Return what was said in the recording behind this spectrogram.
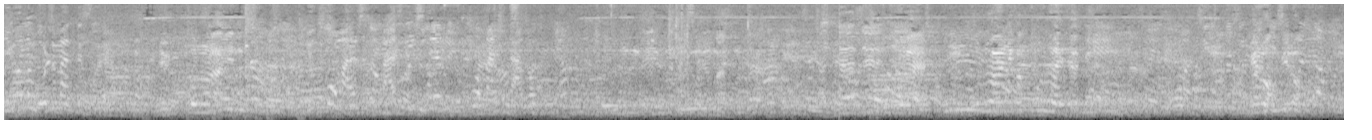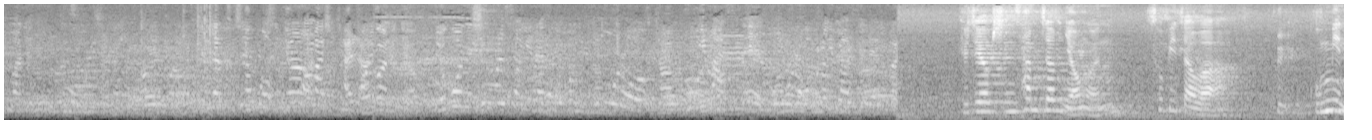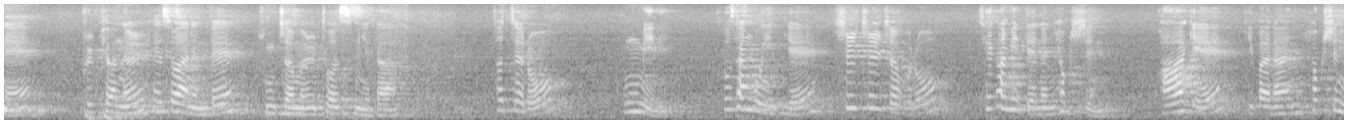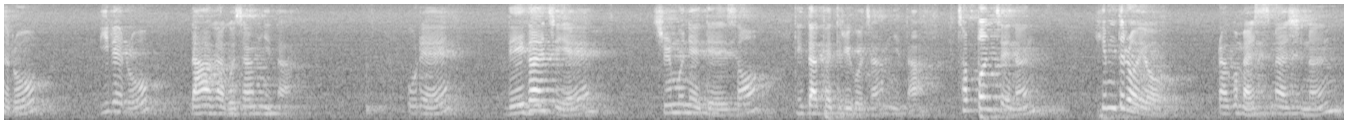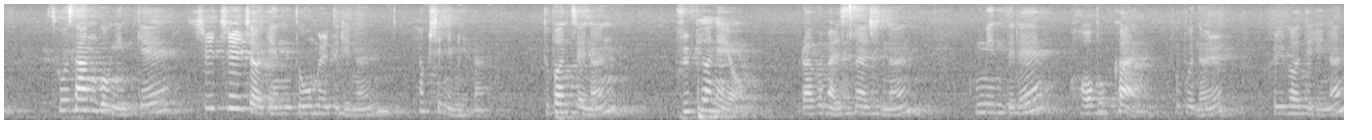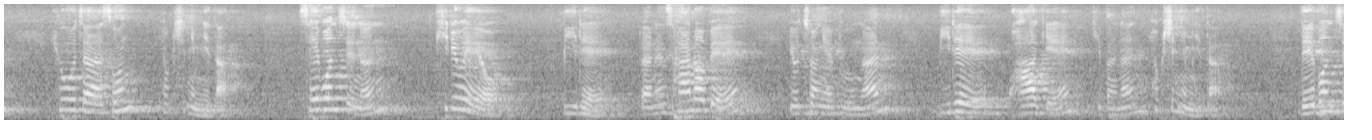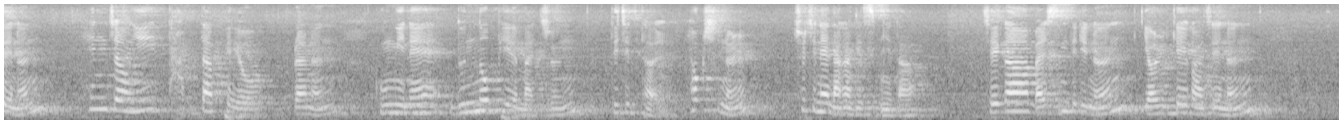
이거는 뭘로 만든 거예요? 육포는 맛이 맛이 나거든요. 네, 맛이. 요거는 식물성이라서 요거는 콩으로 고기 맛에 콩으로 고기 맛을 내는 거. 규제혁신 3.0은 소비자와 불- 국민의 불편을 해소하는 데 중점을 두었습니다. 첫째로 국민, 소상공인께 실질적으로 체감이 되는 혁신, 과학에 기반한 혁신으로 미래로 나아가고자 합니다. 올해 네 가지의 질문에 대해서 대답해 드리고자 합니다. 첫 번째는 힘들어요 라고 말씀하시는 소상공인께 실질적인 도움을 드리는 혁신입니다. 두 번째는 불편해요 라고 말씀하시는 국민들의 거북한 부분을 긁어드리는 효자손 혁신입니다. 세 번째는 필요해요. 미래라는 산업의 요청에 부응한 미래 과학에 기반한 혁신입니다. 네 번째는 행정이 답답해요. 라는 국민의 눈높이에 맞춘 디지털 혁신을 추진해 나가겠습니다. 제가 말씀드리는 10개 과제는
